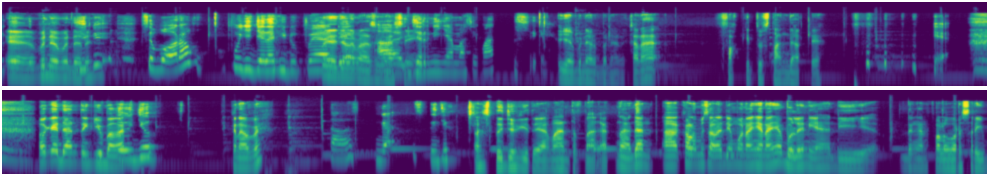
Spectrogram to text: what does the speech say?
Bener. ya benar-benar Jadi semua orang punya jalan hidupnya Punya dan jalan masing-masing. uh, journey-nya masing-masing sih. Iya benar-benar karena fuck itu standar ya. Iya. Oke dan thank you banget. Setuju? Kenapa? Salah nggak setuju? Oh, setuju gitu ya mantep banget. Nah dan uh, kalau misalnya dia mau nanya-nanya boleh nih ya di dengan follower 1000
